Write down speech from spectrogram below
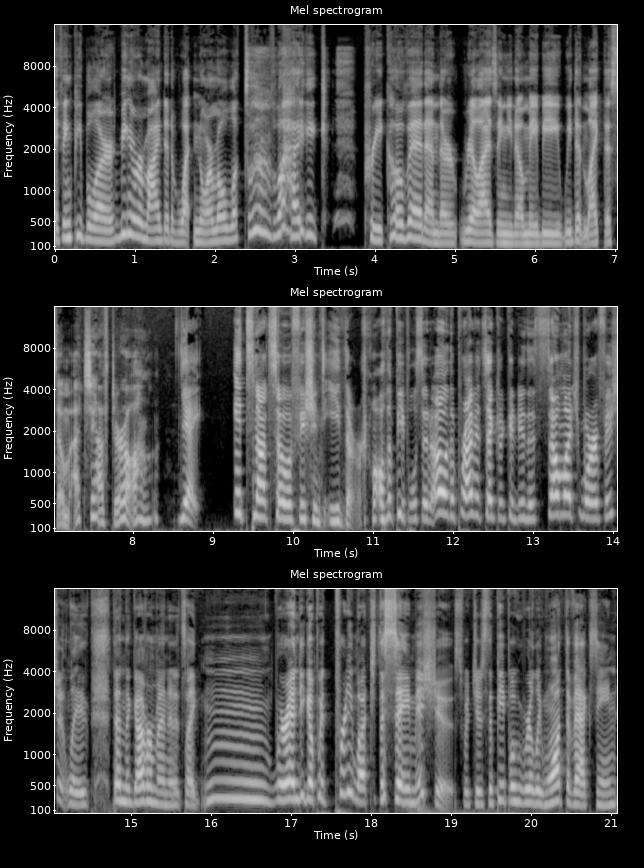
I think people are being reminded of what normal looked like pre-COVID and they're realizing, you know, maybe we didn't like this so much after all. Yeah, it's not so efficient either. All the people said, "Oh, the private sector could do this so much more efficiently than the government," and it's like, mm, we're ending up with pretty much the same issues, which is the people who really want the vaccine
